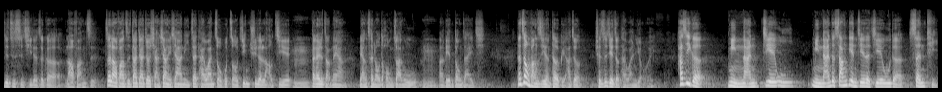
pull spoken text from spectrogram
日治时期的这个老房子，这老房子大家就想象一下，你在台湾走过走进去的老街，嗯，大概就长那样，两层楼的红砖屋，嗯啊联动在一起。那这种房子其实很特别，它只有全世界只有台湾有而已。它是一个闽南街屋，闽南的商店街的街屋的身体，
